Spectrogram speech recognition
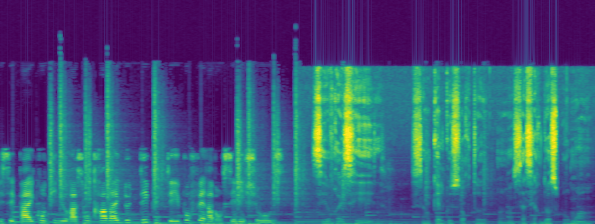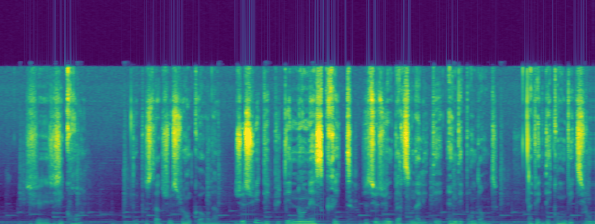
PCPAI continuera son travail de député pour faire avancer les choses. C'est vrai, c'est, c'est en quelque sorte un sacerdoce pour moi. Hein. J'y crois. C'est pour ça que je suis encore là. Je suis députée non inscrite. Je suis une personnalité indépendante avec des convictions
